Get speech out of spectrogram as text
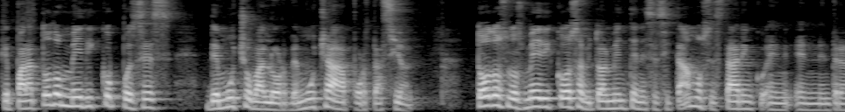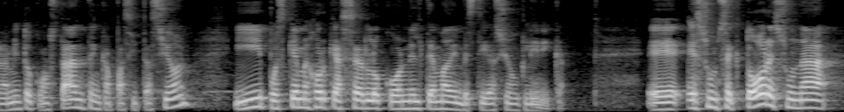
que para todo médico pues es de mucho valor, de mucha aportación. Todos los médicos habitualmente necesitamos estar en, entrenamiento constante, en capacitación y pues qué mejor que hacerlo con el tema de investigación clínica. Eh, es un sector, es, una,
